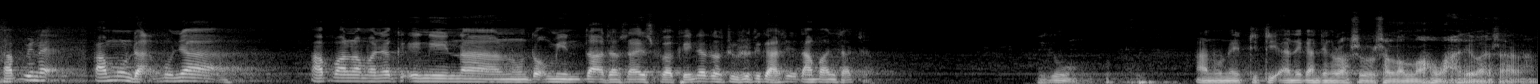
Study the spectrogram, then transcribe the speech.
Tapi nek kamu ndak punya apa namanya keinginan untuk minta dan saya sebagainya terus justru dikasih tampaknya saja. Itu anu ne didikane Kanjeng Rasul sallallahu alaihi wasallam.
